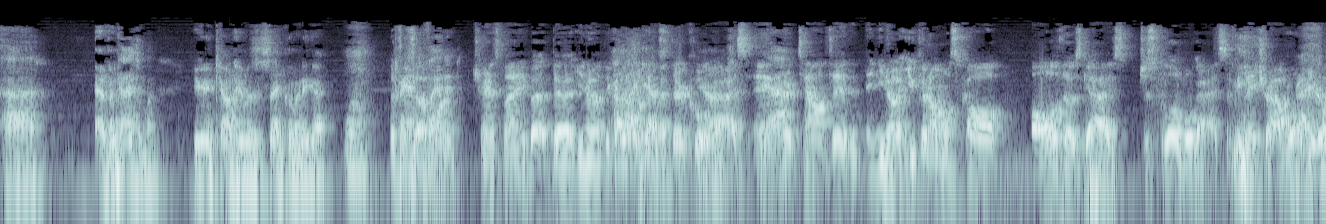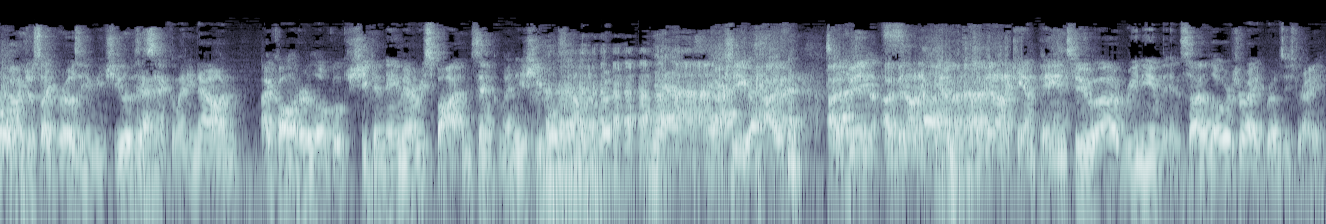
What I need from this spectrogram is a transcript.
Uh, Evan, guys won. you're going to count him as a San Clemente guy? Well, That's a tough transplanted. one. Transplanting, but the, you know the I guys, like on this, Evan. they're cool Yeah. guys and Yeah. they're talented, and, and you know what? You can almost call all of those guys just global guys. I mean, they travel Right. year round, just like Rosie. I mean, she lives Yeah. in San Clemente now, and I call her local. She can name every spot in San Clemente. She holds down the road. Yeah, Actually, I've, I've been I've been on a cam- I've been on a campaign to uh, rename the inside lowers right, Rosie's right.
